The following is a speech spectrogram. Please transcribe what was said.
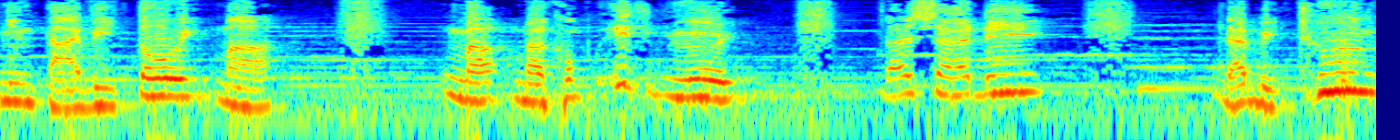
Nhưng tại vì tôi mà Mà mà không ít người Đã xa đi, Đã bị thương.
